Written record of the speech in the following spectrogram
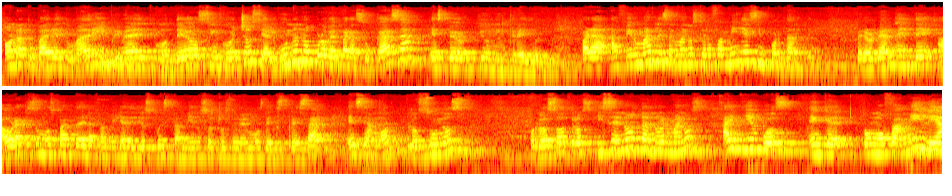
honra a tu padre y a tu madre, y en 1 de Timoteo 5.8, si alguno no provee para su casa, es peor que un incrédulo. Para afirmarles, hermanos, que la familia es importante. Pero realmente, ahora que somos parte de la familia de Dios, pues también nosotros debemos de expresar ese amor los unos por los otros. Y se nota, ¿no, hermanos? Hay tiempos en que como familia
